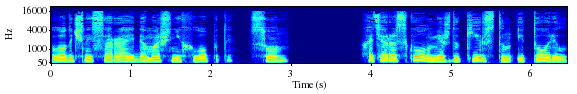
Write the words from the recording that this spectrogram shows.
лодочный сарай, домашние хлопоты, сон. Хотя раскол между Кирстен и Торил,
